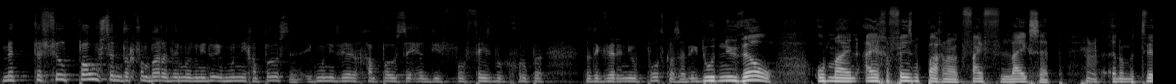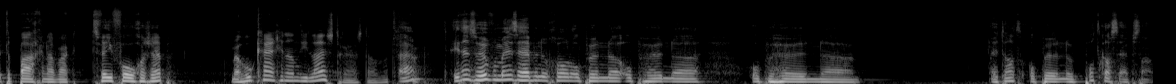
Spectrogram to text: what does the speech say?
met te veel posten. En dacht ik van, Barre, dit moet ik niet doen. Ik moet niet gaan posten. Ik moet niet weer gaan posten op die Facebook groepen dat ik weer een nieuwe podcast heb. Ik doe het nu wel op mijn eigen Facebook pagina waar ik vijf likes heb. Hm. En op mijn Twitter pagina waar ik twee volgers heb. Maar hoe krijg je dan die luisteraars dan? Wat Hè? Ik denk dat heel veel mensen hebben hem gewoon op hun, eh, op hun, eh, op hun, eh, weet dat, op hun eh, podcast app staan.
